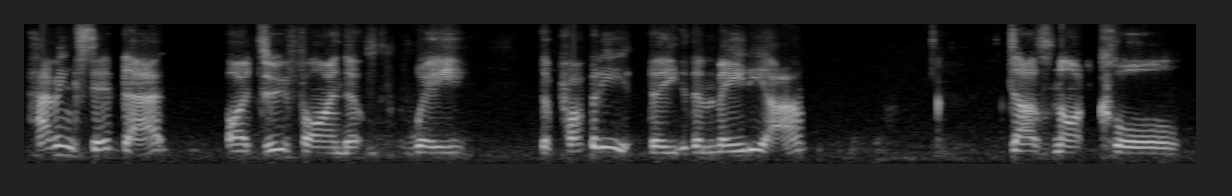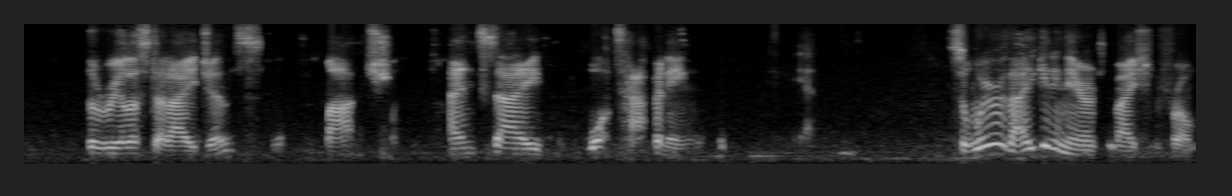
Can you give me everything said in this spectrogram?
Having said that, I do find that we, the property, the, the media does not call the real estate agents much and say what's happening. Yeah. So where are they getting their information from?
